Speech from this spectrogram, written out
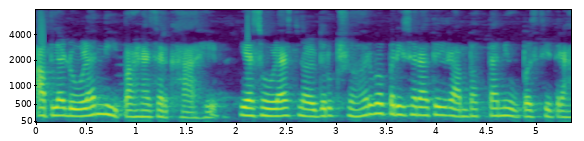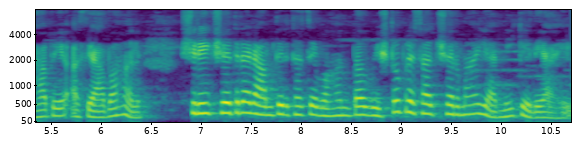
आपल्या डोळ्यांनी पाहण्यासारखा आहे. या सोहळ्यास नळदुर्ग शहर व परिसरातील रामभक्तांनी उपस्थित राहावे असे आवाहन श्री क्षेत्र रामतीर्थाचे महंत विष्णुप्रसाद शर्मा यांनी केले आहे.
